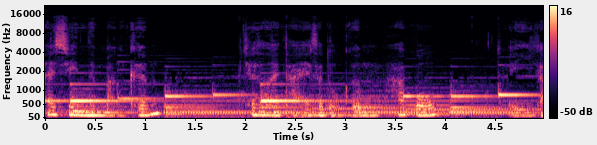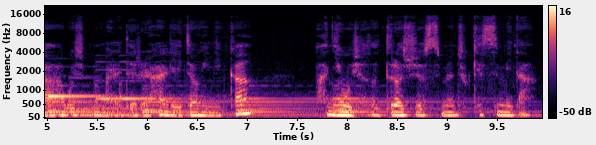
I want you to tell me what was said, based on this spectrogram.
할 수 있는 만큼 최선을 다해서 녹음하고 저희가 하고 싶은 말들을 할 예정이니까 많이 오셔서 들어주셨으면 좋겠습니다.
